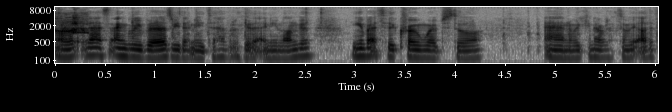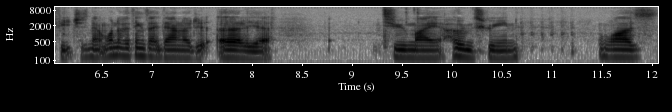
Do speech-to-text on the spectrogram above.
Well, that's Angry Birds. We don't need to have a look at that any longer. We can go back to the Chrome Web Store and we can have a look at some of the other features. Now, one of the things I downloaded earlier to my home screen was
